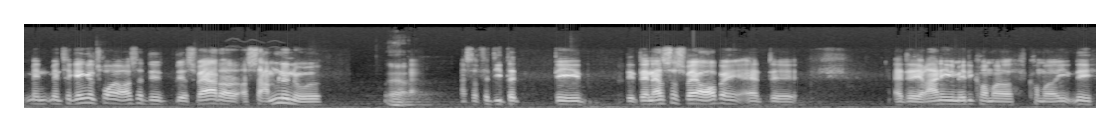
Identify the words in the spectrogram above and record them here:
men, men til gengæld tror jeg også, at det bliver svært at, at samle noget. Ja. Altså fordi det, det, det, den er så svær opad, at, øh, at jeg regner egentlig med, at de kommer, kommer egentlig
